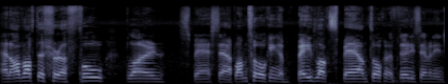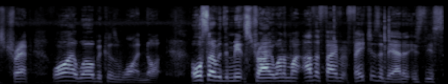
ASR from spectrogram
and I've opted for a full blown spare setup. I'm talking a beadlock spare, I'm talking a 37 inch trap. Why? Well, because why not? Also with the MITS tray, one of my other favorite features about it is this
